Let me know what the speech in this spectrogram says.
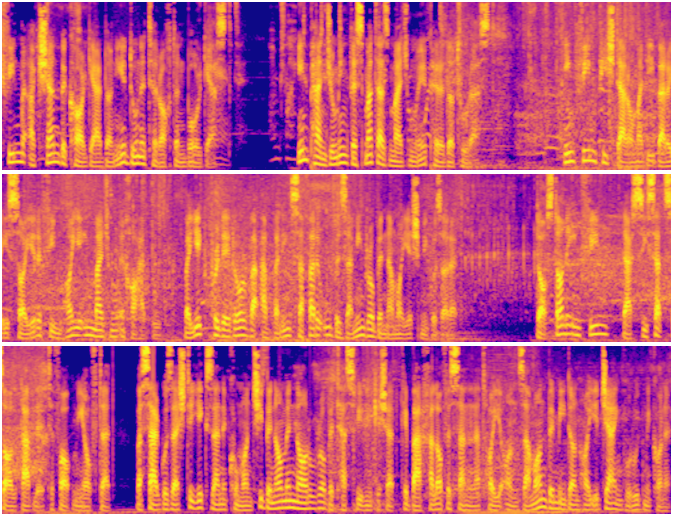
یک فیلم اکشن به کارگردانی دون تراختنبورگ است. این پنجمین قسمت از مجموعه پرداتور است. این فیلم پیش درآمدی برای سایر فیلم های این مجموعه خواهد بود و یک پردیتور و اولین سفر او به زمین را به نمایش می‌گذارد. داستان این فیلم در 300 سال قبل اتفاق می افتد و سرگذشت یک زن کومانچی به نام نارو را به تصویر می کشد که برخلاف سنت های آن زمان به میدان های جنگ ورود می کند.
